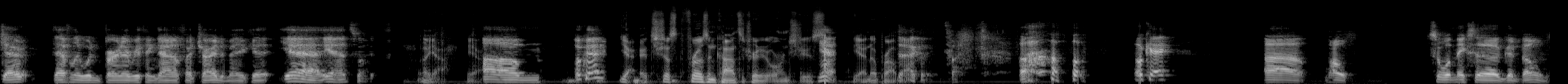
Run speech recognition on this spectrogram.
De- definitely wouldn't burn everything down if I tried to make it. Yeah, yeah, that's fine. Oh yeah, yeah, Um, okay, yeah. It's just frozen concentrated orange juice. Yeah. yeah, no problem. exactly. It's fine. Uh, okay. Uh, well, so what makes a good bone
